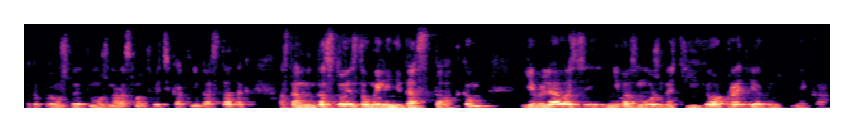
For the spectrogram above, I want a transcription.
потому что это можно рассматривать как недостаток, основным достоинством или недостатком являлась невозможность ее опровергнуть никак.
